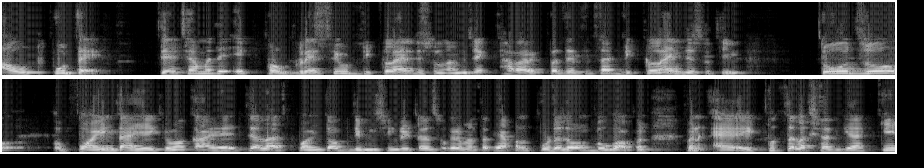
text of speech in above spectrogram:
आउटपुट आहे त्याच्यामध्ये एक प्रोग्रेसिव्ह डिक्लाइन दिसून म्हणजे एक ठराविक पद्धतीचा डिक्लाइन दिसत येईल तो जो पॉइंट आहे किंवा काय आहे त्यालाच पॉइंट ऑफ डिमिनिशिंग रिटर्न्स वगैरे म्हणतात. हे आपण पुढे जाऊन बघू आपण. पण एक फक्त लक्षात घ्या की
